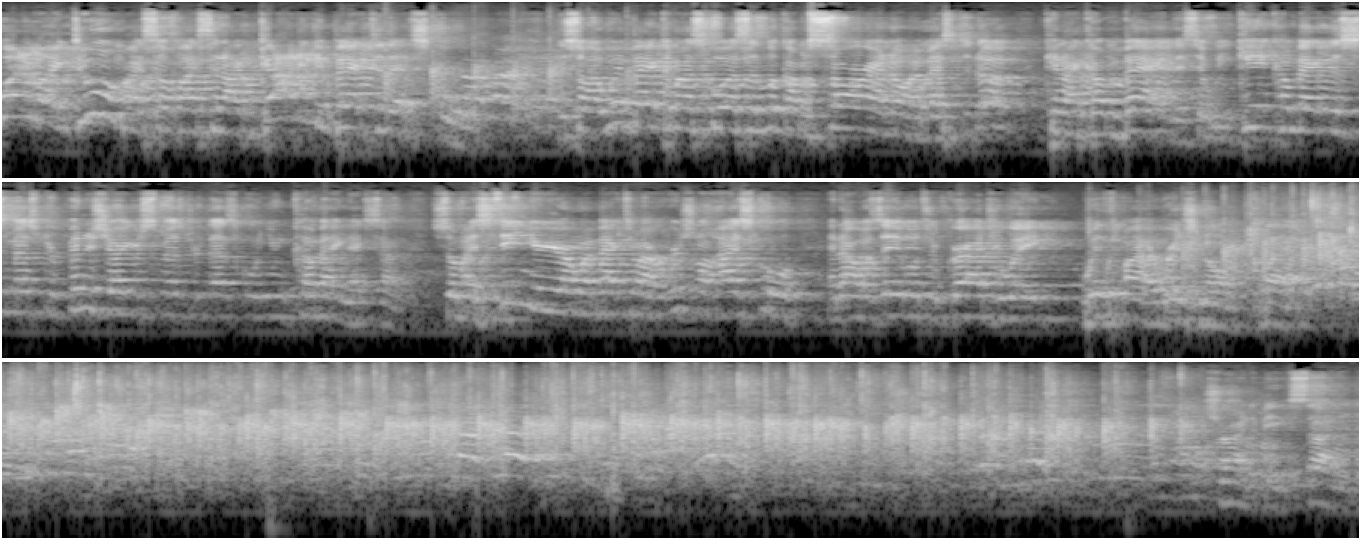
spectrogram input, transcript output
What am I doing myself? I said, I gotta get back to that school. And so I went back to my school. I said, look, I'm sorry. I know I messed it up. Can I come back? And they said, we can't come back this semester. Finish out your semester at that school and you can come back next time. So my senior year, I went back to my original high school and I was able to graduate with my original class. trying to be excited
